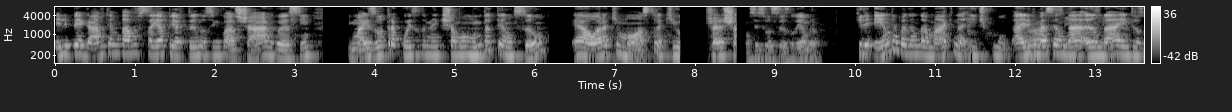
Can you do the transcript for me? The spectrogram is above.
ele pegava e tentava sair apertando assim com as chaves, coisa assim. Mas outra coisa também que chamou muita atenção é a hora que mostra que o Charles Chaplin, não sei se vocês lembram, que ele entra pra dentro da máquina e, tipo, aí ele ah, começa a andar, sim, andar sim. entre os.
